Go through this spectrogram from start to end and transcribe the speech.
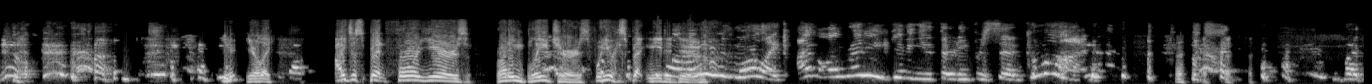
do?" You're, you're like, I just spent four years running bleachers. What do you expect me to Well, I do? mean, it was more like I'm already giving you thirty percent. Come on. but, uh,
